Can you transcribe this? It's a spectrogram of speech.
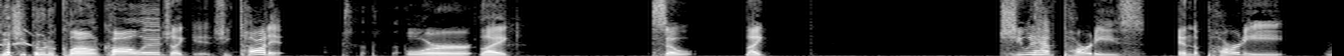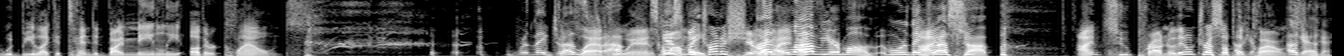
did she go to clown college? Like, eh, she taught it. Or, like, so, like, she would have parties, and the party would be, like, attended by mainly other clowns. Were they dressed Don't laugh, up? Luann. Come Excuse on, I'm me. like trying to share. Like, I, I, love your mom. Were they I'm dressed too- up? I'm too proud. No, they don't dress up like Okay. clowns. okay, okay.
